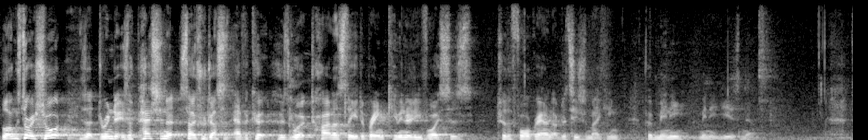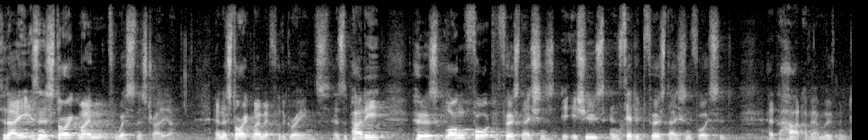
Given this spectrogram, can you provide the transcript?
Long story short is that Dorinda is a passionate social justice advocate who's worked tirelessly to bring community voices to the foreground of decision making for many, many years now. Today is an historic moment for Western Australia, an historic moment for the Greens, as the party who has long fought for First Nations issues and centred First Nations voices at the heart of our movement.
